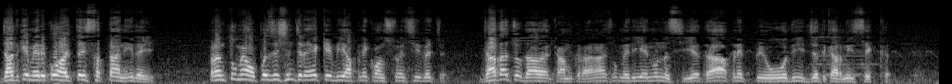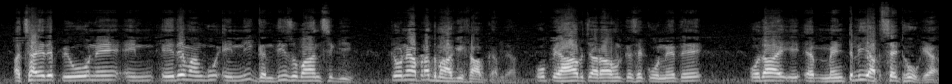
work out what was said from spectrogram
ਜਦ ਕਿ ਮੇਰੇ ਕੋਲ ਅੱਜ ਤੱਕ ਸੱਤਾ ਨਹੀਂ ਰਹੀ। ਪਰੰਤੂ ਮੈਂ ਆਪੋਜੀਸ਼ਨ 'ਚ ਰਹਿ ਕੇ ਵੀ ਆਪਣੇ ਕਨਸਟੀਟੂਐਂਸੀ ਵਿੱਚ ਜ਼ਿਆਦਾ ਤੋਂ ਜ਼ਿਆਦਾ ਕੰਮ ਕਰਾਣਾ ਸੋ ਮੇਰੀ ਇਹਨੂੰ ਨਸੀਹਤ ਆ, ਆਪਣੇ ਪਿਓ ਦੀ ਇੱਜ਼ਤ ਕਰਨੀ ਸਿੱਖ। ਅੱਛਾ, ਇਹਦੇ ਪਿਓ ਨੇ ਇਹਦੇ ਵਾਂਗੂ ਇੰਨੀ ਗੰਦੀ ਜ਼ੁਬਾਨ ਸੀਗੀ ਕਿ ਉਹਨੇ ਆਪਣਾ ਦਿਮਾਗ ਹੀ ਖਰਾਬ ਕਰ ਲਿਆ। ਉਹ ਪਿਆ ਵਿਚਾਰਾ ਹੁਣ ਕਿਸੇ ਕੋਨੇ ਤੇ, ਉਹਦਾ ਮੈਂਟਲੀ ਅਪਸੈਟ ਹੋ ਗਿਆ।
